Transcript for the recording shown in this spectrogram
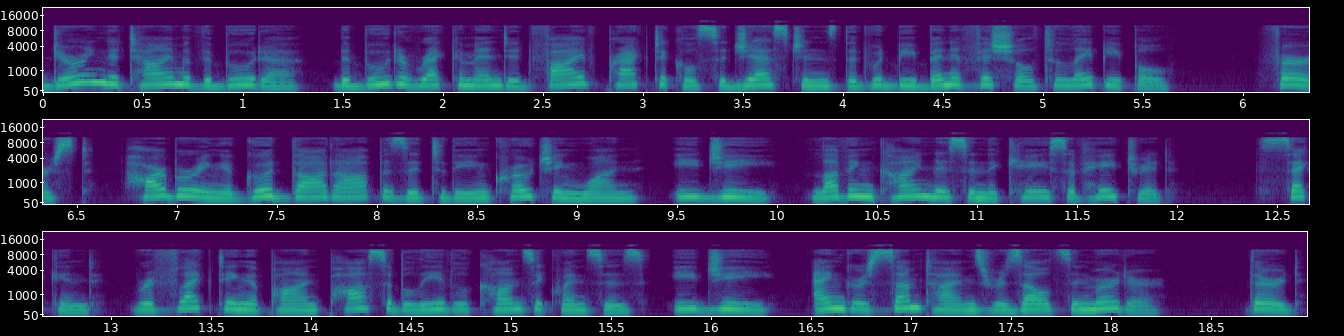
During the time of the Buddha, the Buddha recommended five practical suggestions that would be beneficial to laypeople. First, harboring a good thought opposite to the encroaching one, e.g., loving kindness in the case of hatred. Second, reflecting upon possible evil consequences, e.g., anger sometimes results in murder. Third,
